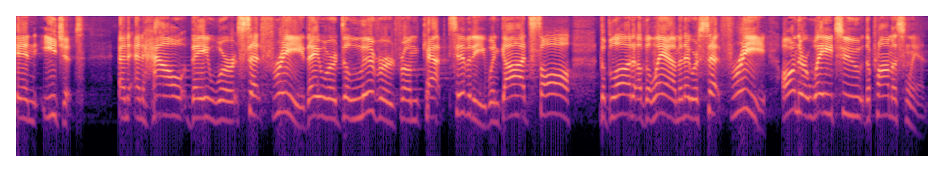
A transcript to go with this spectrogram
in Egypt and, and how they were set free. They were delivered from captivity when God saw the blood of the Lamb and they were set free on their way to the promised land.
